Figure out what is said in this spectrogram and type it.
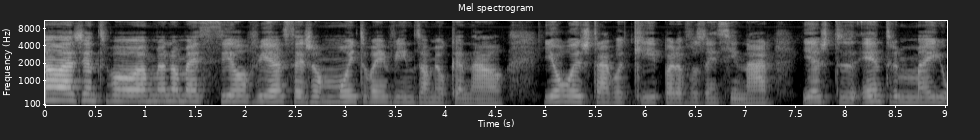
Olá, gente boa. Meu nome é Silvia. Sejam muito bem-vindos ao meu canal. E eu hoje trago aqui para vos ensinar este entre meio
